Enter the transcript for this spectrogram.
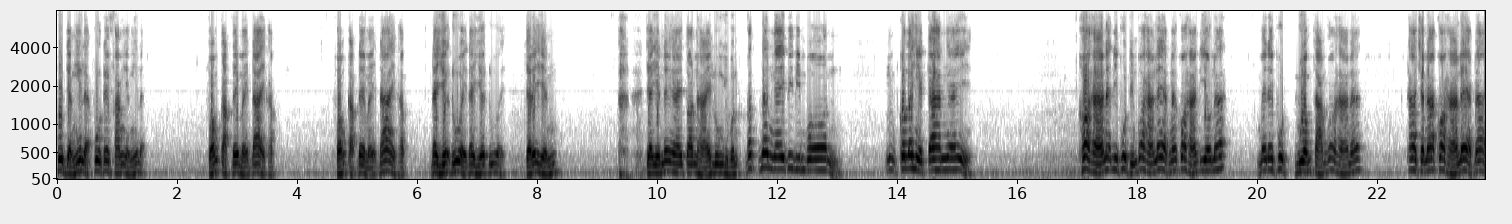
พูดอย่างนี้แหละ พูดได้ฟังอย่างนี้แหละฟ้องกลับได้ไหมได้ครับฟ้องกลับได้ไหมได้ครับ ได้เยอะด้วย ได้เยอะด้วย จะได้เห็น จะเห็นได้ไงตอนหายลุงอยู่บน ก็นั่นไงพี่พิมพร คนละเหตุการณ์ไง ข้อหานะนี่พูดถึงข้อหาแรกนะ ข้อหาเดียวนะ ไม่ได้พูดรวมสามข้อหานะ ถ้าชนะข้อหาแรกได้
